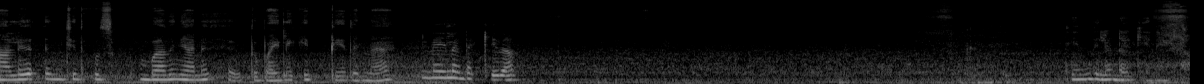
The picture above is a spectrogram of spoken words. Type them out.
നാല് അഞ്ച് ദിവസം മുമ്പാണ് ഞാൻ ദുബായിലേക്ക് എത്തിയത് തന്നെ എണ്ണയിലുണ്ടാക്കിയതാ എന്തിലുണ്ടാക്കിയ നെയ്ലോ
